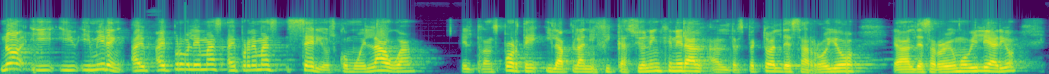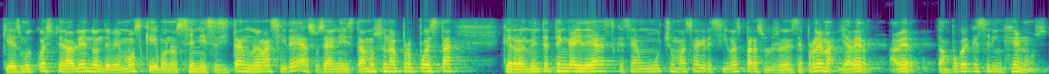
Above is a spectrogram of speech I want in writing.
No, y, miren, hay, hay, problemas, hay problemas serios como el agua, el transporte y la planificación en general al respecto al desarrollo, al desarrollo mobiliario, que es muy cuestionable en donde vemos que, bueno, se necesitan nuevas ideas, o sea, necesitamos una propuesta que realmente tenga ideas que sean mucho más agresivas para solucionar este problema. Y a ver, a ver, tampoco hay que ser ingenuos.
